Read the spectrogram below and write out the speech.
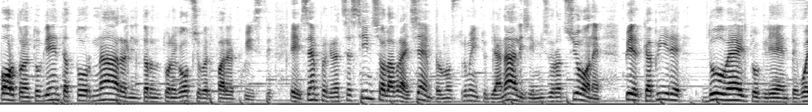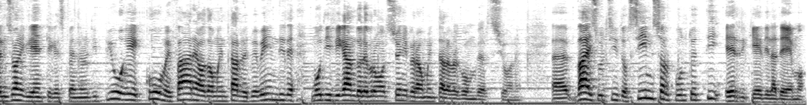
portano il tuo cliente a tornare all'interno del tuo negozio per fare acquisti e sempre grazie a Simsol avrai sempre uno strumento di analisi e misurazione per capire dove è il tuo cliente, quali sono i clienti che spendono di più e come fare ad aumentare le tue vendite modificando le promozioni per aumentare la conversione. Uh, vai sul sito simsol.it e richiedi la demo.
